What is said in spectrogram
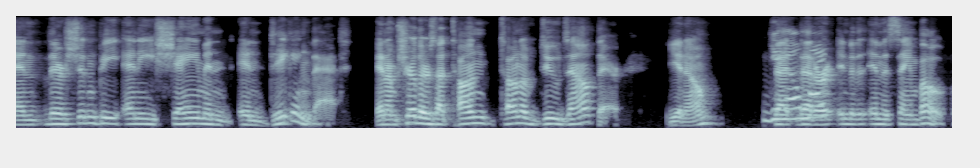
And there shouldn't be any shame in in digging that. And i'm sure there's a ton ton of dudes out there you know you that, know, that are into the, in the same boat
